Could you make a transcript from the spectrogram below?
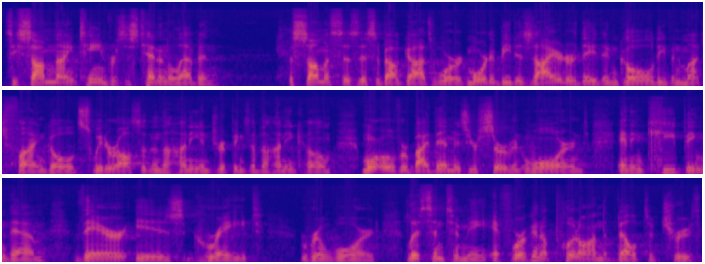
See, Psalm 19, verses 10 and 11 the psalmist says this about God's word More to be desired are they than gold, even much fine gold, sweeter also than the honey and drippings of the honeycomb. Moreover, by them is your servant warned, and in keeping them there is great reward. Listen to me. If we're going to put on the belt of truth,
